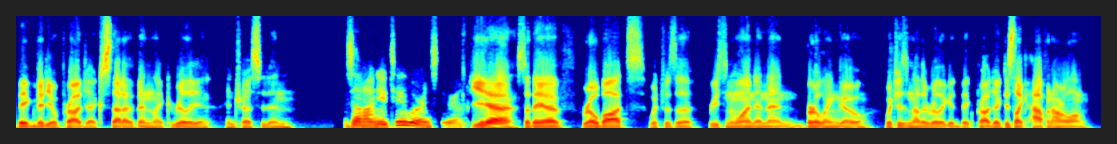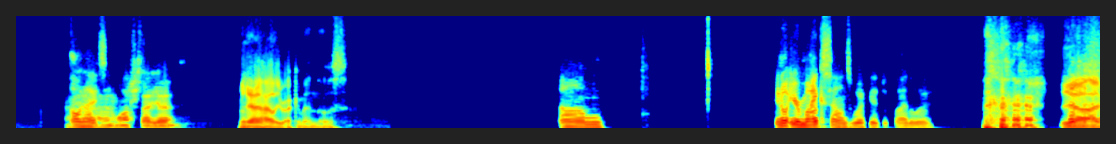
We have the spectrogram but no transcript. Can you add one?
big video projects that I've been like really interested in. Is that on YouTube or Instagram? Yeah, so they have Robots, which was a recent one, and then Berlingo, which is another really good big project. It's like half an hour long. Oh, Yeah, nice. I haven't watched that yet. Yeah, I highly recommend those. Um, you know, what your mic sounds wicked, by the way. yeah, I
